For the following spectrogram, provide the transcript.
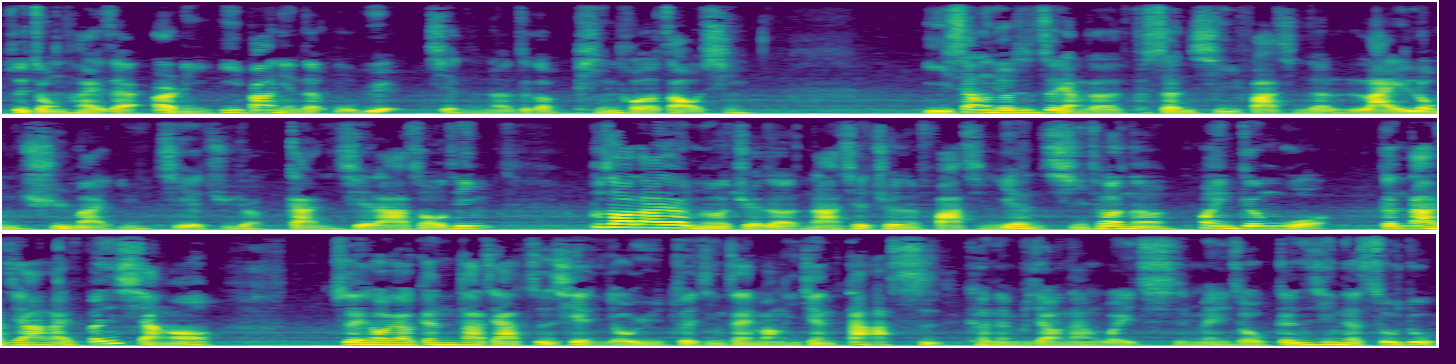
最终，他也在二零一八年的五月剪成了这个平头的造型。以上就是这两个神奇发型的来龙去脉与结局了。感谢大家收听。不知道大家有没有觉得哪些觉得发型也很奇特呢？欢迎跟我跟大家来分享哦。最后要跟大家致歉，由于最近在忙一件大事，可能比较难维持每周更新的速度。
